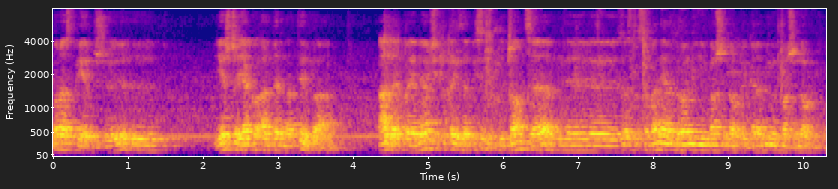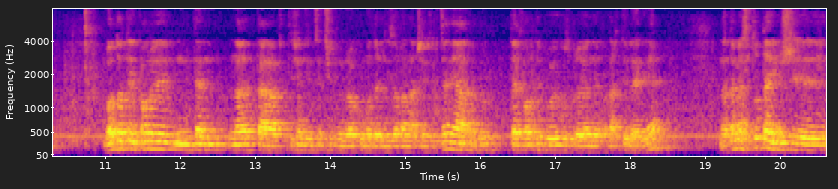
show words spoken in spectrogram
po raz pierwszy y, jeszcze jako alternatywa, ale pojawiają się tutaj zapisy dotyczące y, zastosowania broni maszynowej, karabinów maszynowych. Bo do tej pory ten, no, ta w 1907 roku modernizowana część rdzenia, te forty były uzbrojone w artylerię. Natomiast tutaj już y,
